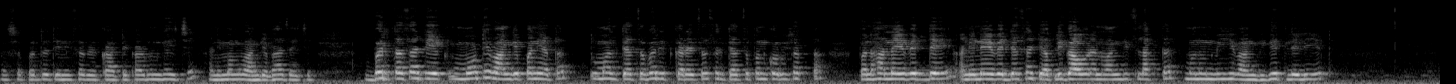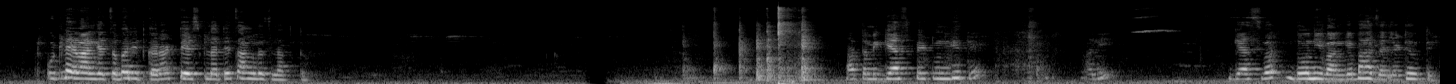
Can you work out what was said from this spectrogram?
अशा पद्धतीने सगळे काटे काढून घ्यायचे आणि मग वांगे भाजायचे. भरतासाठी एक मोठे वांगे पण येतात. तुम्हाला त्याचं भरीत करायचं असेल त्याचं पण करू शकता. पण हा नैवेद्य आहे आणि नैवेद्यासाठी आपली गावरान वांगीच लागतात. म्हणून मी ही वांगी घेतलेली आहेत कुठल्याही वांग्याचं भरीत करा टेस्टला ते चांगलंच लागतं. आता मी गॅस पेटवून घेते आणि गॅसवर दोन्ही वांगे भाजायला ठेवते.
